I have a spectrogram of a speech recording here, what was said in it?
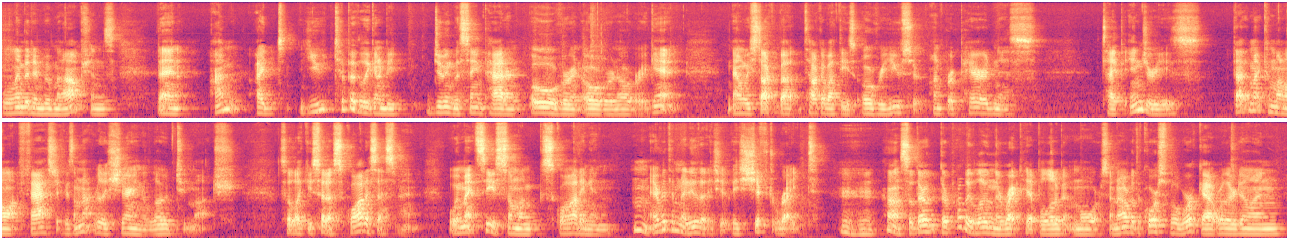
limited movement options, then I'm I you typically going to be doing the same pattern over and over and over again. Now we talk about talk about these overuse or unpreparedness type injuries. That might come on a lot faster because I'm not really sharing the load too much. So, like you said, a squat assessment. What we might see is someone squatting, and mm, every time they do that, they shift right. Mm-hmm. Huh, so they're, they're probably loading their right hip a little bit more. So now over the course of a workout where they're doing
